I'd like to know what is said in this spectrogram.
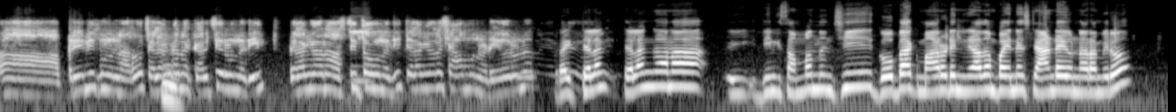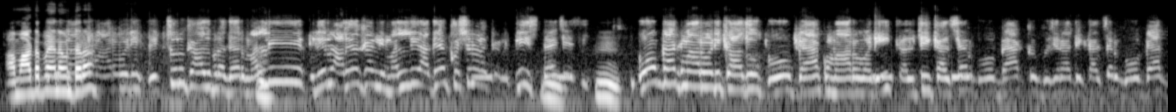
ఆ ప్రేమికులు ఉన్నారు తెలంగాణ కల్చర్ ఉన్నది తెలంగాణ అస్తిత్వం ఉన్నది తెలంగాణ శ్యామ్ ఉన్నాడు. ఎవరున్నారు రైట్ తెలంగాణ దీనికి సంబంధించి గో బ్యాక్ మారడి నినాదం పైనే స్టాండ్ అయి ఉన్నారా మీరు? ఆ మాట పైన ఉంటారా? మార్వాడి వ్యక్తులు కాదు బ్రదర్ మళ్ళీ మీరు అడగకండి మళ్ళీ అదే క్వశ్చన్ అడగండి ప్లీజ్ దయచేసి. గో బ్యాక్ మార్వాడి కాదు గో బ్యాక్ మార్వాడి కల్తీ culture go back Gujarati culture go back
